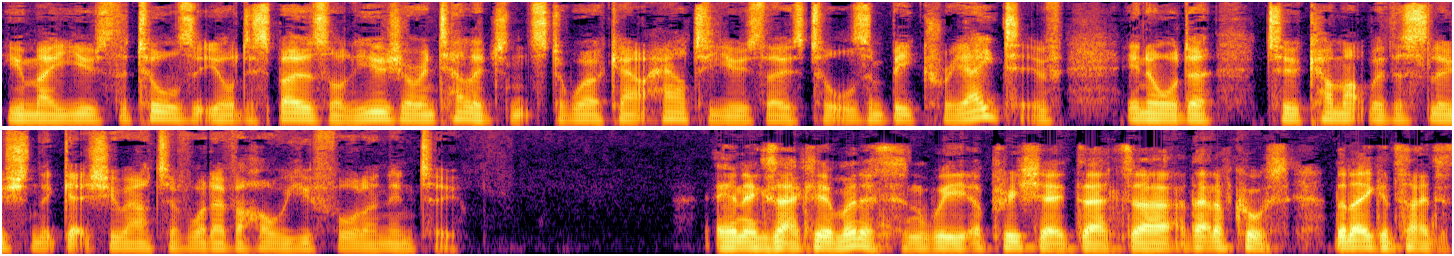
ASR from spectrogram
you may use the tools at your disposal, use your intelligence to work out how to use those tools and be creative in order to come up with a solution that gets you out of whatever hole you've fallen into. in exactly a minute. And we appreciate that, uh, that of course, the Naked Scientist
